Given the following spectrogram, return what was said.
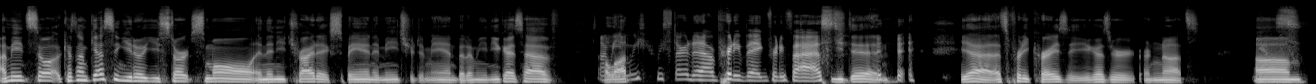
I mean, so because I'm guessing you know you start small and then you try to expand and meet your demand, but I mean you guys have I a mean, lot- We, we started out pretty big, pretty fast. you did, yeah, that's pretty crazy. You guys are are nuts. Yes. Um,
